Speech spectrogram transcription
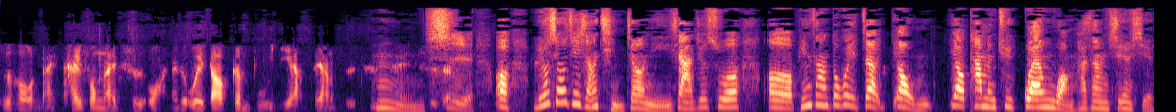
之后来开封来吃，哇，那个味道更不一样，这样子。嗯，是，是哦，刘小姐想请教你一下，就是说，呃，平常都会在要我们要他们去官网，他上面现在写，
